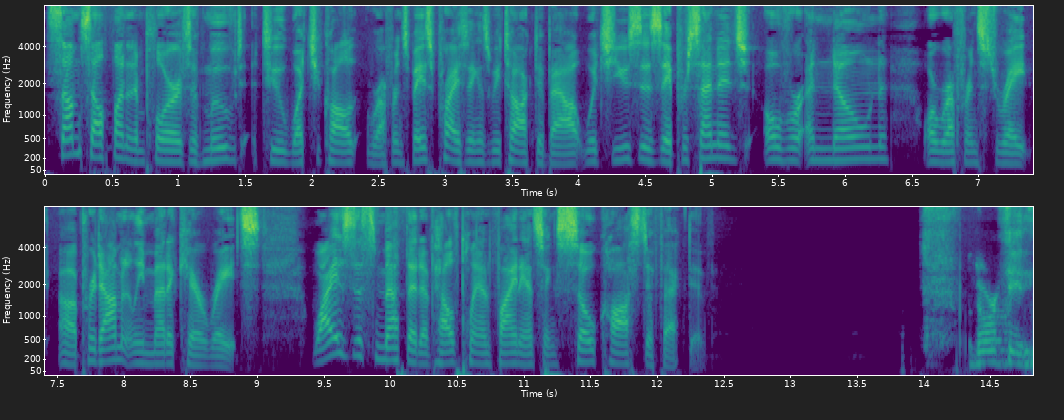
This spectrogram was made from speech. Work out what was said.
Some self funded employers have moved to what you call reference based pricing, as we talked about, which uses a percentage over a known or referenced rate, uh, predominantly Medicare rates. Why is this method of health plan financing so cost effective? Dorothy,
